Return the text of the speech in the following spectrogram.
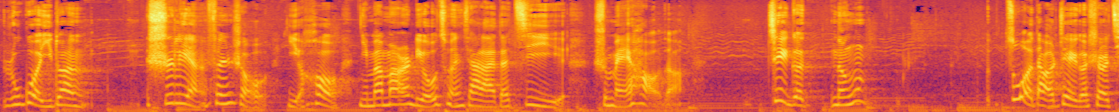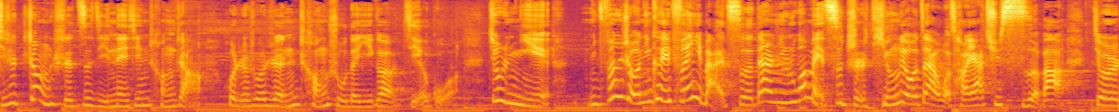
如果一段失恋分手以后，你慢慢留存下来的记忆是美好的，这个能。做到这个事儿，其实正是自己内心成长或者说人成熟的一个结果。就是你，你分手你可以分一百次，但是你如果每次只停留在我操呀去死吧，就是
